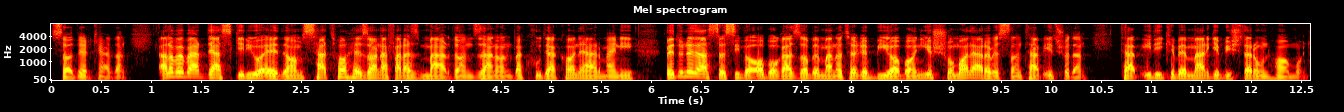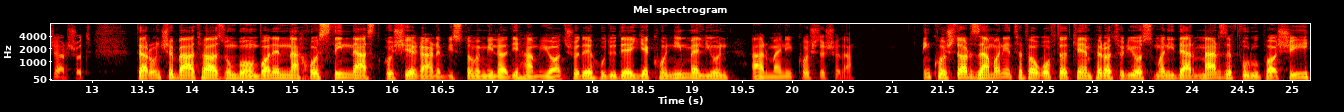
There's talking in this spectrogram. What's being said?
صادر کردند علاوه بر دستگیری و اعدام صدها هزار نفر از مردان زنان و کودکان ارمنی بدون دسترسی به آب و غذا به مناطق بیابانی شمال عربستان تبعید شدند. تبعیدی که به مرگ بیشتر اونها منجر شد. در اونچه بعدها از اون به عنوان نخستین نست کشی قرن بیستم میلادی هم یاد شده حدود یک میلیون ارمنی کشته شدند. این کشتار زمانی اتفاق افتاد که امپراتوری عثمانی در مرز فروپاشی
